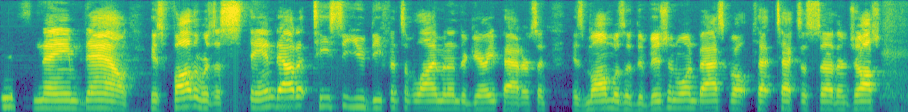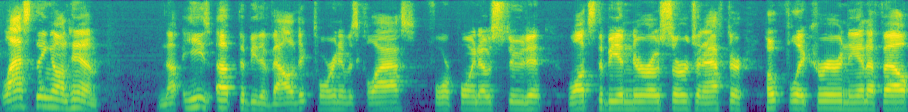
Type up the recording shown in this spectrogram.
his name down. His father was a standout at TCU defensive lineman under Gary Patterson. His mom was a Division One basketball at Texas Southern. Josh, last thing on him. He's up to be the valedictorian of his class, 4.0 student, wants to be a neurosurgeon after hopefully a career in the NFL.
